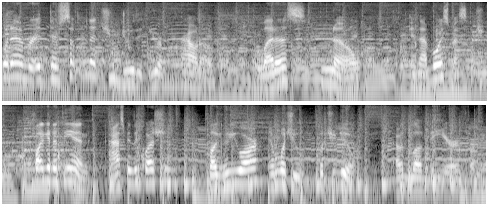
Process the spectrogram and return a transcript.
whatever, if there's something that you do that you're proud of, let us know in that voice message. Plug it at the end. Ask me the question, plug who you are and what you what you do. I would love to hear from you.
